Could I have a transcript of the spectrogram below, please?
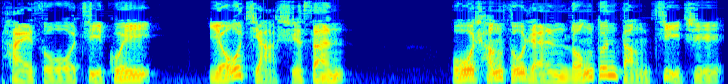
太祖既归，有甲十三，五成族人龙敦等继之，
